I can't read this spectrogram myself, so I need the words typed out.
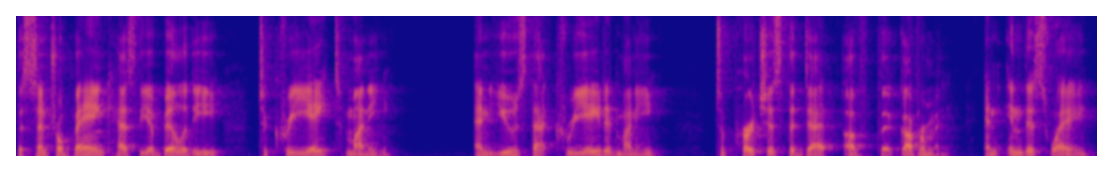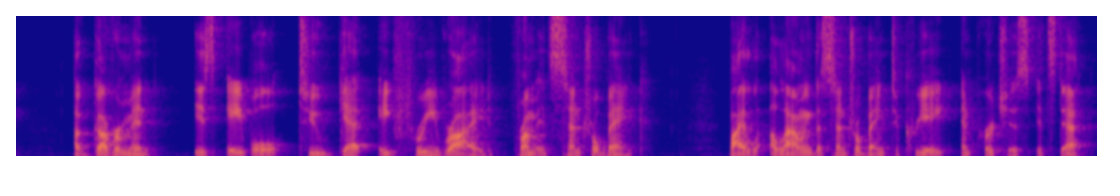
The central bank has the ability to create money and use that created money to purchase the debt of the government. And in this way, a government is able to get a free ride from its central bank by allowing the central bank to create and purchase its debt.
